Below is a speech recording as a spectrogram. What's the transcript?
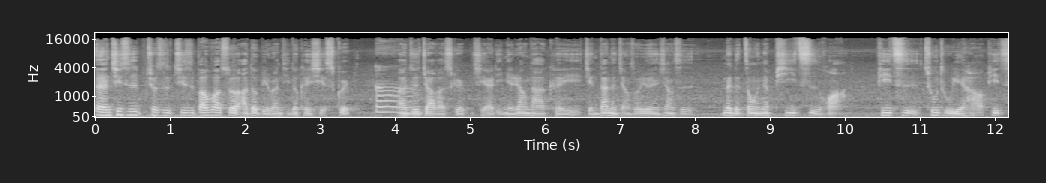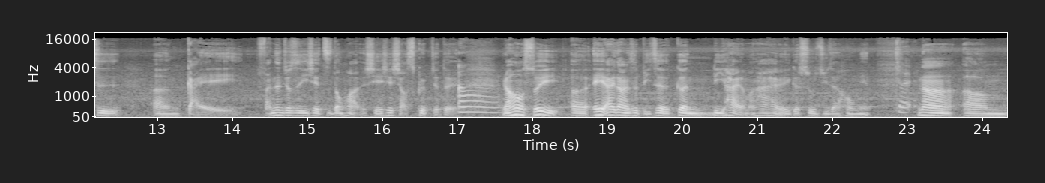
嗯，其实就是其实包括所有 Adobe 软体都可以写 script，嗯，啊，就是 JavaScript 写在里面，让它可以简单的讲说，有点像是那个中文叫批次化，批次出图也好，批次嗯改，反正就是一些自动化的，写一些小 script 就对。嗯，然后所以呃 AI 当然是比这个更厉害了嘛，它还有一个数据在后面。对，那嗯，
